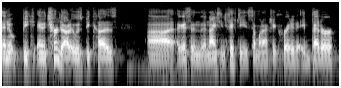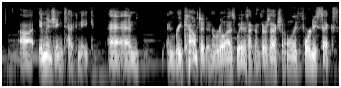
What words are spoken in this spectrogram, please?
and it be- and it turned out it was because uh, I guess in the 1950s, someone actually created a better uh, imaging technique and and recounted and realized, wait a second, there's actually only 46.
